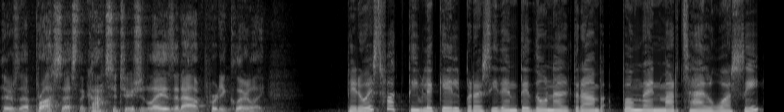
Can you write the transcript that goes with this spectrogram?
There's a process. The Constitution lays it out pretty clearly. Pero ¿es factible que el presidente Donald Trump ponga en marcha algo así,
